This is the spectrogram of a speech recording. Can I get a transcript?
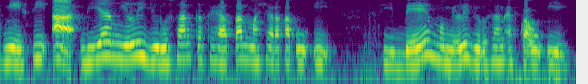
Nih, si A, dia milih jurusan Kesehatan Masyarakat UI. Si B memilih jurusan FKUI.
